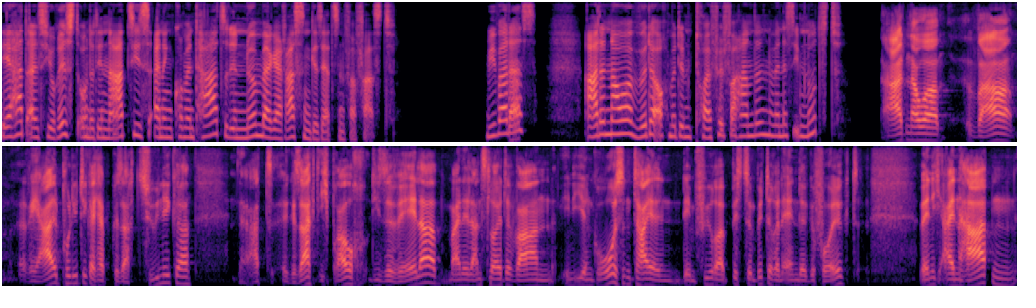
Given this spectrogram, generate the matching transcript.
Der hat als Jurist unter den Nazis einen Kommentar zu den Nürnberger Rassengesetzen verfasst. Wie war das? Adenauer würde auch mit dem Teufel verhandeln, wenn es ihm nutzt? Adenauer war Realpolitiker, ich habe gesagt Zyniker. Er hat gesagt, ich brauche diese Wähler. Meine Landsleute waren in ihren großen Teilen dem Führer bis zum bitteren Ende gefolgt. Wenn ich einen harten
